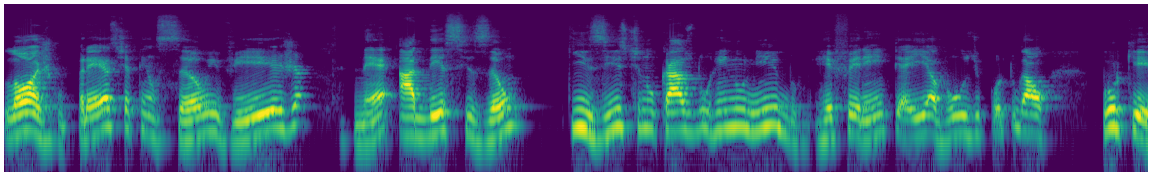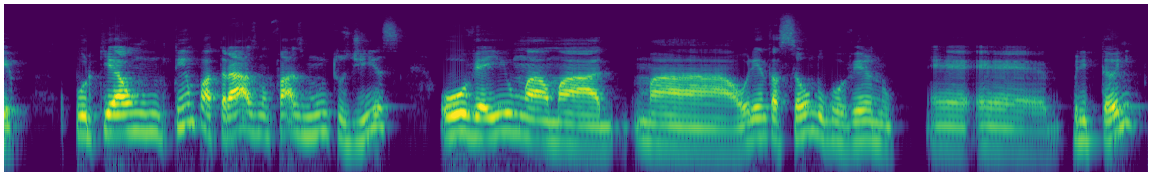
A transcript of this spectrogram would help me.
Lógico, preste atenção e veja né, a decisão que existe no caso do Reino Unido, referente aí a voos de Portugal. Por quê? Porque há um tempo atrás, não faz muitos dias, houve aí uma, uma, uma orientação do governo é, é, britânico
